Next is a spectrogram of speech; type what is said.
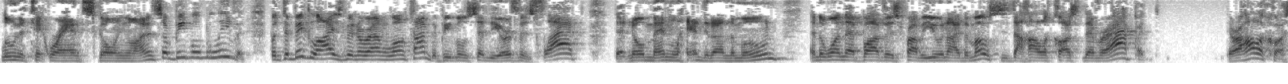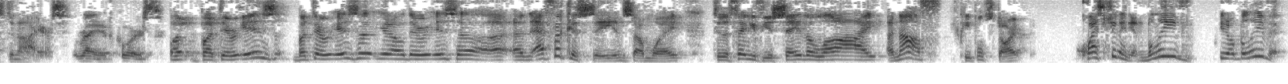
lunatic rants going on, and some people believe it. But the big lie has been around a long time. The people who said the Earth is flat, that no men landed on the moon, and the one that bothers probably you and I the most is the Holocaust never happened. There are Holocaust deniers, right? Of course, but but there is but there is a you know there is a, a, an efficacy in some way to the thing. If you say the lie enough, people start questioning it and believe you know believe it.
